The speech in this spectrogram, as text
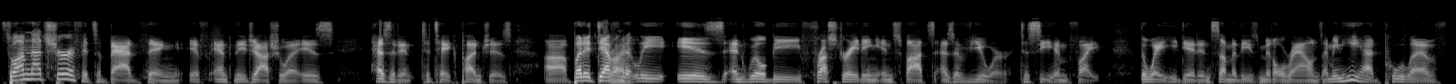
so I'm not sure if it's a bad thing if Anthony Joshua is hesitant to take punches. Uh, but it definitely right. is and will be frustrating in spots as a viewer to see him fight the way he did in some of these middle rounds. I mean, he had Pulev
